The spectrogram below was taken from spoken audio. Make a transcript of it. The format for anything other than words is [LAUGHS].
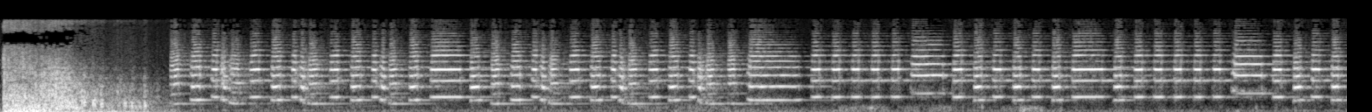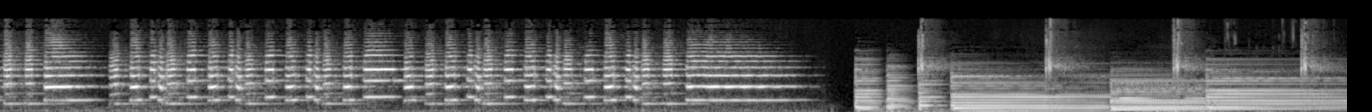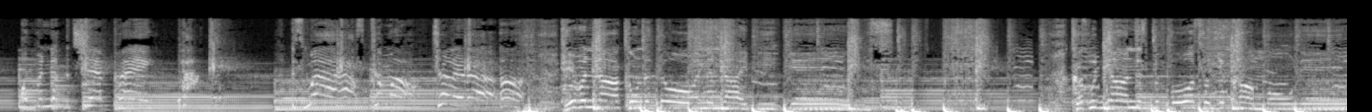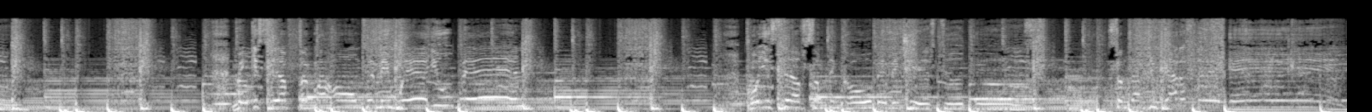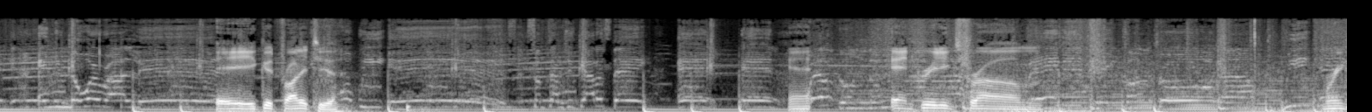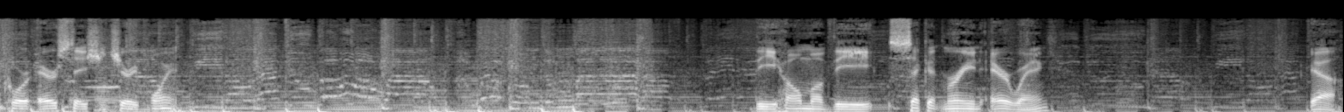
Friday to you. What we is. Sometimes you gotta stay in, in. And, and greetings from control now. We can Marine Corps Air Station Cherry Point. The home of the 2nd Marine Air Wing. Yeah.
